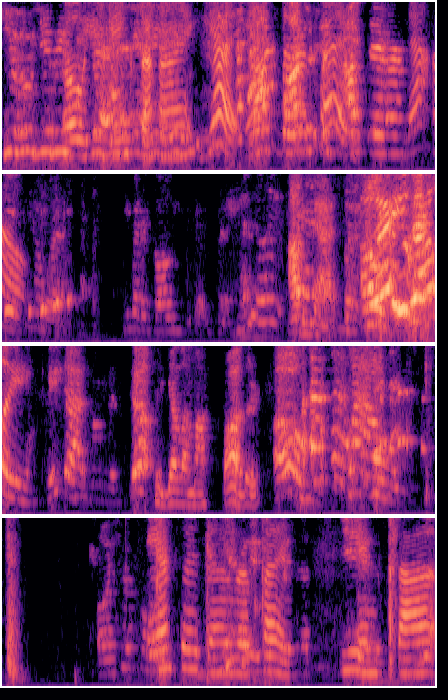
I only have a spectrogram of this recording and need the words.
you, you be Oh, you think so, huh? Yeah, I'll, the request. out there. Now. You know what? You better go. You better handle it. I'll be back. Oh, Where are you shit. going? He got something. Yep. To yell at my father. Oh, wow. Oh, it's your fault. Answer the request Yeah. and stop.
